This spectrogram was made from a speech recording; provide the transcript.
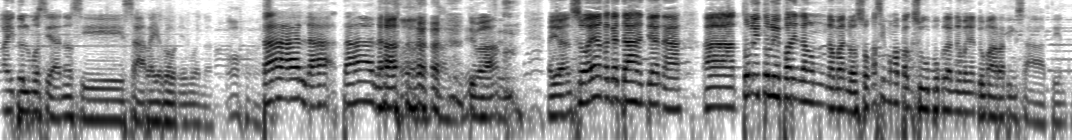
So, idol mo si, ano, si Sarah Heronimo na. Oh. Tala, tala. Di ba? Ayan. So, ayan kagandahan dyan ha. Ah, tuloy-tuloy pa rin lang naman, no? So, kasi mga pagsubok lang naman yung dumarating sa atin.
